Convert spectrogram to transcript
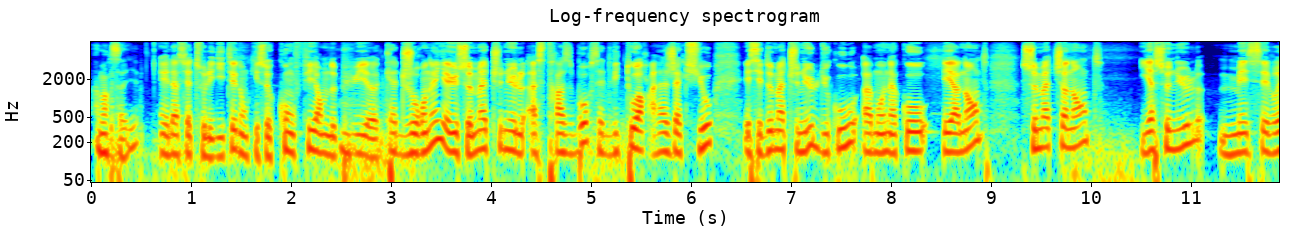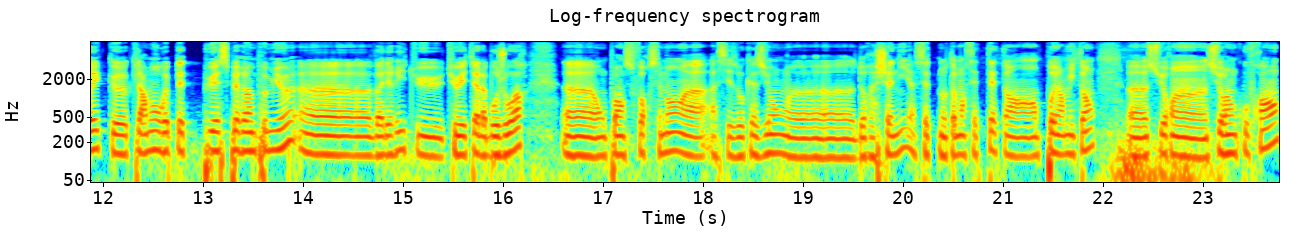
à Marseille. Et là, cette solidité donc, qui se confirme depuis 4 euh, journées. Il y a eu ce match nul à Strasbourg, cette victoire à Ajaccio, et ces deux matchs nuls du coup à Monaco et à Nantes. Ce match à Nantes, il y a ce nul, mais c'est vrai que clairement on aurait peut-être pu espérer un peu mieux. Euh, Valérie, tu, tu, étais à la Beaujoire. Euh, on pense forcément à, ces occasions euh, de Rachani, à cette, notamment cette tête en, première mi-temps sur, un, sur un coup franc.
